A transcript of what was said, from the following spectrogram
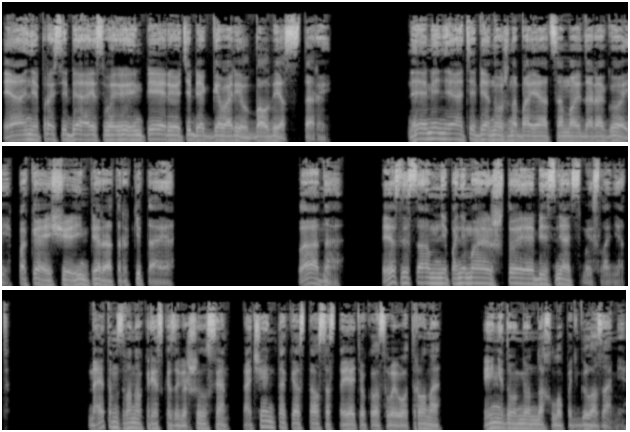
«Я не про себя и свою империю тебе говорил, балбес старый. Не меня тебе нужно бояться, мой дорогой, пока еще император Китая. Ладно, если сам не понимаешь, что и объяснять смысла нет». На этом звонок резко завершился, а Чань так и остался стоять около своего трона и недоуменно хлопать глазами.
